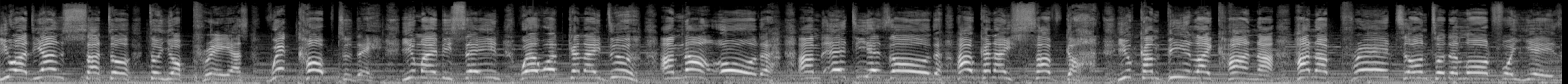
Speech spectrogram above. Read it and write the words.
you are the answer to, to your prayers. Wake up today. You might be saying, Well, what can I do? I'm now old. I'm 80 years old. How can I serve God? You can be like Hannah. Hannah prayed unto the Lord for years.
